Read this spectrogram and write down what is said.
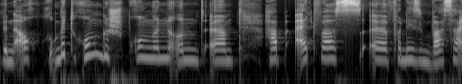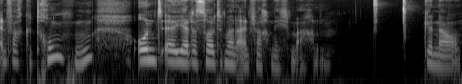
bin auch mit rumgesprungen und ähm, habe etwas äh, von diesem Wasser einfach getrunken. Und äh, ja, das sollte man einfach nicht machen. Genau.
